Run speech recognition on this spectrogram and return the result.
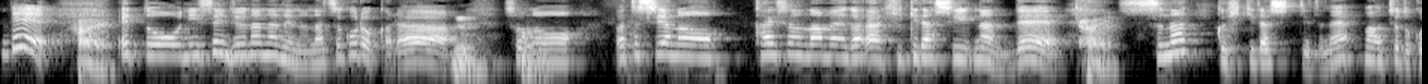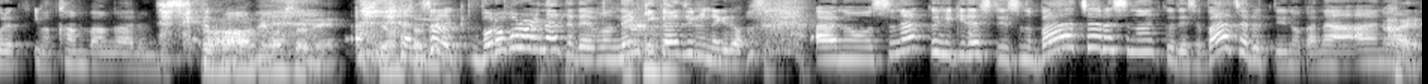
で、はい。えっと、2017年の夏頃から、うん。その、私、あの、会社の名前があ引き出しなんで、はい。スナック引き出しって言ってね、まあちょっとこれ今看板があるんですけどああ、も、出ましたね。出ましたね。そう、ボロボロになってて、もう年季感じるんだけど、あの、スナック引き出しっていう、そのバーチャルスナックですよ。バーチャルっていうのかなあの、はい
